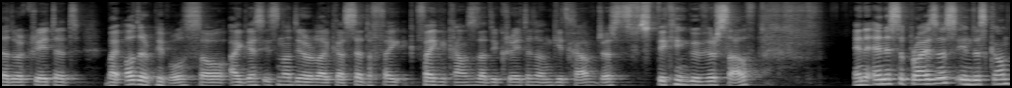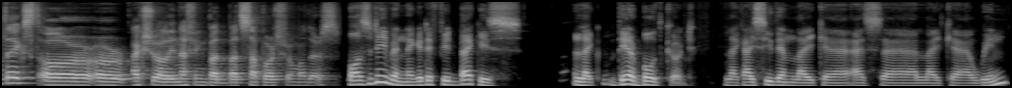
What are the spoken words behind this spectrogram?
that were created by other people so i guess it's not your like a set of fake fake accounts that you created on github just speaking with yourself any, any surprises in this context or, or actually nothing but, but support from others? Positive and negative feedback is like they're both good. Like I see them like uh, as uh, like a win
